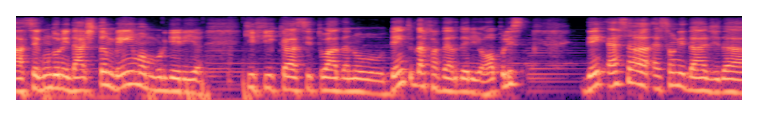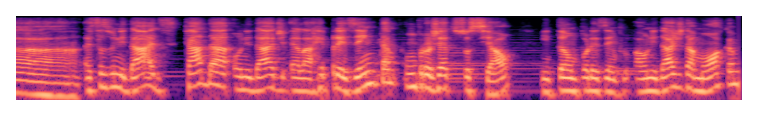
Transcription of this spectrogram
A segunda unidade também é uma hamburgueria que fica situada no dentro da favela do Heliópolis. Essa, essa unidade da, essas unidades, cada unidade ela representa um projeto social. Então, por exemplo, a unidade da Moca,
